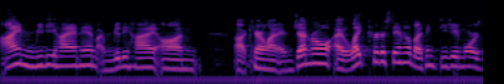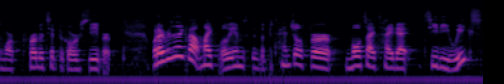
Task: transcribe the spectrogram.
I'm really high on him. I'm really high on uh, Carolina in general. I like Curtis Samuel, but I think DJ Moore is the more prototypical receiver. What I really like about Mike Williams is the potential for multi tight TD weeks.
